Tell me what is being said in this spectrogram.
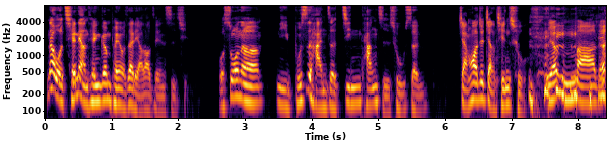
那我前两天跟朋友在聊到这件事情，我说呢，你不是含着金汤匙出生，讲话就讲清楚，不要妈的。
